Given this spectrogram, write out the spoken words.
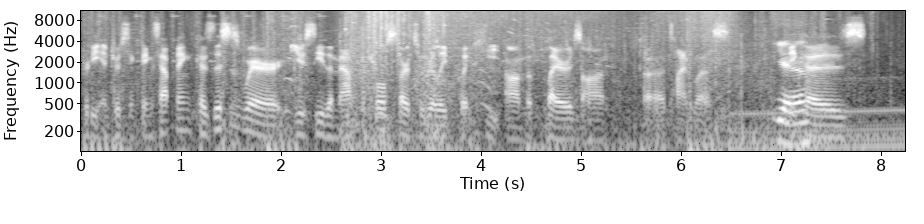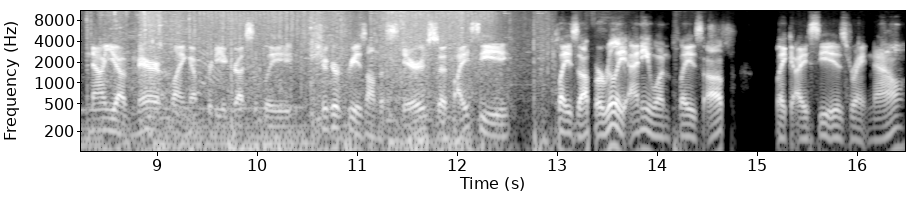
pretty interesting things happening because this is where you see the map control start to really put heat on the players on uh, Timeless. Yeah. Because now you have Merit playing up pretty aggressively. Sugar Free is on the stairs, so if Icy plays up, or really anyone plays up, like Icy is right now,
